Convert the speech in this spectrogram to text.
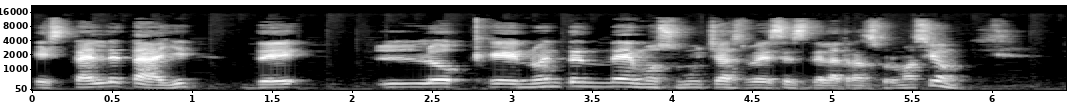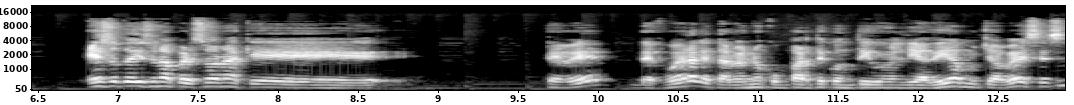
está el detalle de lo que no entendemos muchas veces de la transformación. Eso te dice una persona que te ve de fuera, que tal vez no comparte contigo en el día a día muchas veces.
